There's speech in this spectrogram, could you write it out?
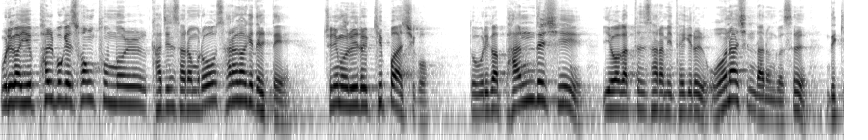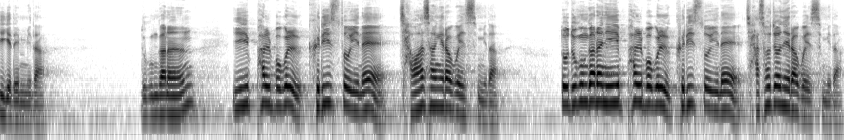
우리가 이 팔복의 성품을 가진 사람으로 살아가게 될 때 주님은 우리를 기뻐하시고 또 우리가 반드시 이와 같은 사람이 되기를 원하신다는 것을 느끼게 됩니다. 누군가는 이 팔복을 그리스도인의 자화상이라고 했습니다. 또 누군가는 이 팔복을 그리스도인의 자서전이라고 했습니다.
